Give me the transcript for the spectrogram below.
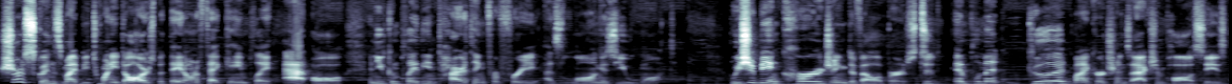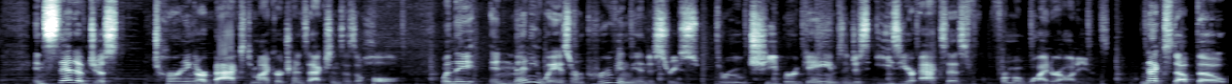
Sure, skins might be $20, but they don't affect gameplay at all, and you can play the entire thing for free as long as you want. We should be encouraging developers to implement good microtransaction policies instead of just turning our backs to microtransactions as a whole. when they in many ways are improving the industry through cheaper games and just easier access from a wider audience. Next up though,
